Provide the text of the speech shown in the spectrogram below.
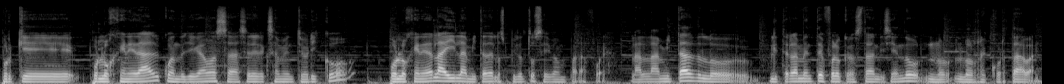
Porque por lo general, cuando llegamos a hacer el examen teórico, por lo general ahí la mitad de los pilotos se iban para afuera. La, la mitad, lo, literalmente fue lo que nos estaban diciendo, no, lo recortaban.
